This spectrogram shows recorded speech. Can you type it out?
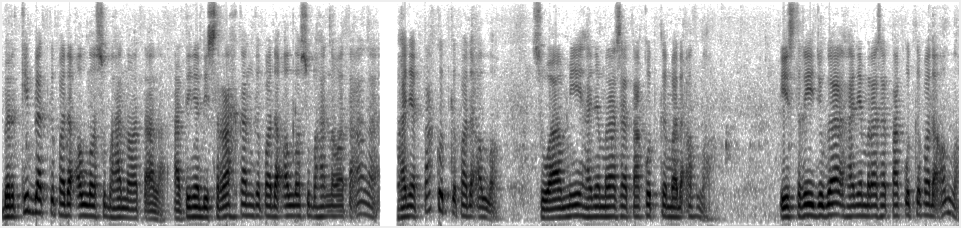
berkiblat kepada Allah Subhanahu wa taala, artinya diserahkan kepada Allah Subhanahu wa taala, hanya takut kepada Allah Suami hanya merasa takut kepada Allah. Istri juga hanya merasa takut kepada Allah.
